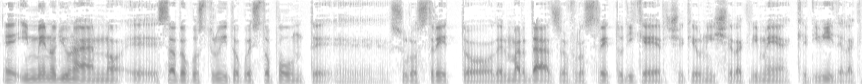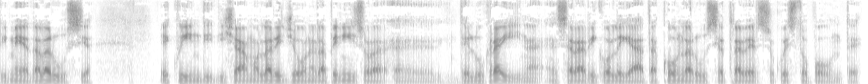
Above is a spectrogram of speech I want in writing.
Eh, in meno di un anno è stato costruito questo ponte eh, sullo stretto del Mar d'Azov, lo stretto di Kerch che unisce la Crimea, che divide la Crimea dalla Russia e quindi diciamo, la regione, la penisola eh, dell'Ucraina eh, sarà ricollegata con la Russia attraverso questo ponte.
